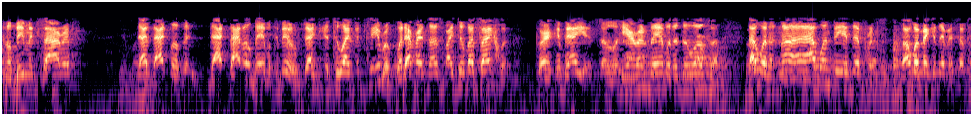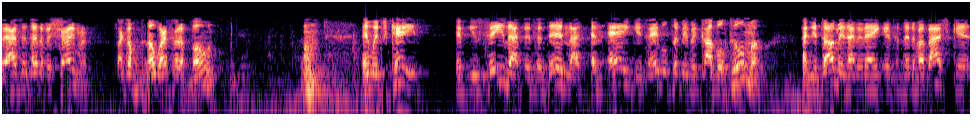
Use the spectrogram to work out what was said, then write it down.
it'll be mitzaref. That that will be, that that'll be able to be two ifit tziruf, whatever it does by two cycling per. So here it'll be able to do also. That wouldn't no, that wouldn't be a difference. That wouldn't make a difference. If it has instead of a shimer, it's like a, no worse than a bone. In which case, if you see that there's a din that an egg is able to be mekabel tuma, and you tell me that an egg is a din of a basket,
